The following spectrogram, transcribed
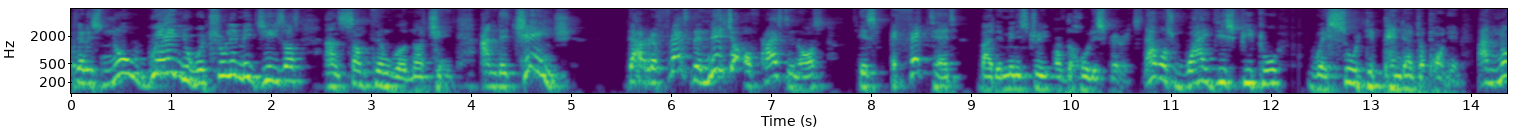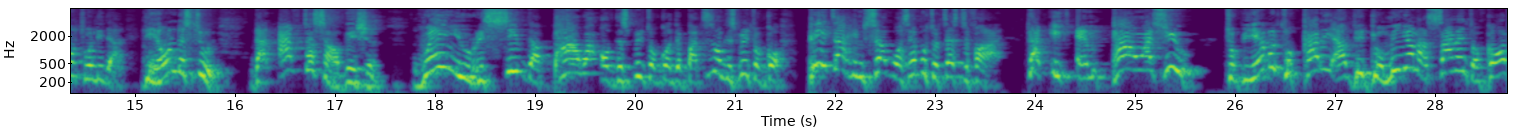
There is no way you will truly meet Jesus and something will not change. And the change that reflects the nature of Christ in us is affected by the ministry of the Holy Spirit. That was why these people were so dependent upon him. And not only that, they understood that after salvation, when you receive the power of the Spirit of God, the baptism of the Spirit of God, Peter himself was able to testify that it empowers you to be able to carry out the dominion assignment of God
